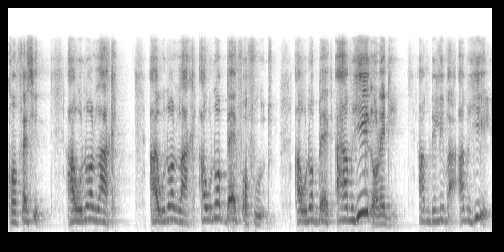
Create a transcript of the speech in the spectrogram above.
Confess it. I will not lack. I will not lack. I will not beg for food. I will not beg. I am healed already. I'm delivered. I'm healed.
